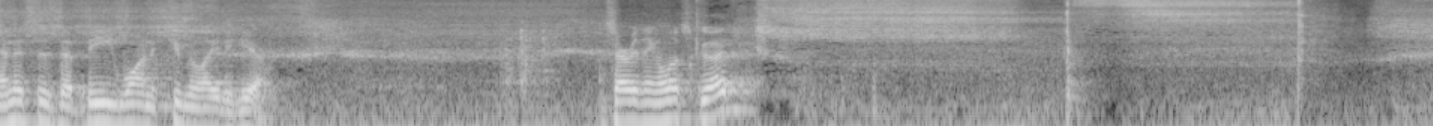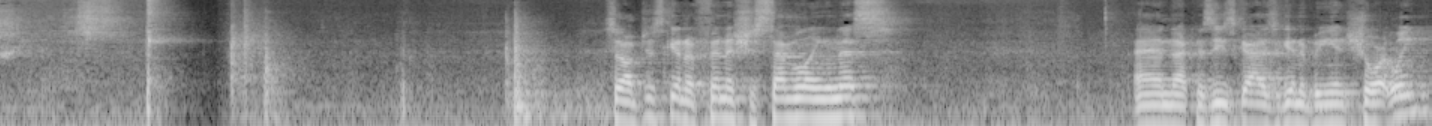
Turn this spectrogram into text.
And this is a B1 accumulator here. So everything looks good? So I'm just gonna finish assembling this. And, uh 'cause cause these guys are gonna be in shortly.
